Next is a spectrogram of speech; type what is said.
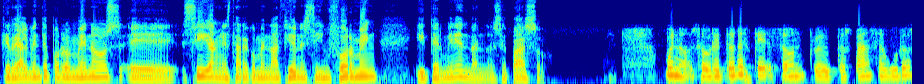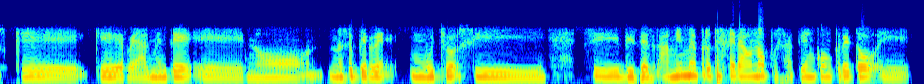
que realmente por lo menos eh, sigan estas recomendaciones, se informen y terminen dando ese paso. Bueno, sobre todo es que son productos tan seguros que, que realmente eh, no, no se pierde mucho si, si dices a mí me protegerá o no, pues a ti en concreto eh,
